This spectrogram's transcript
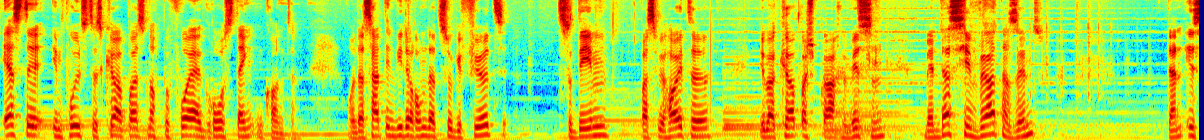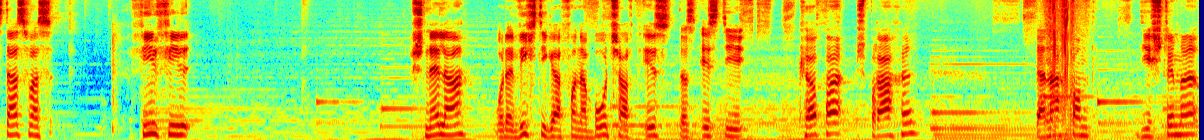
erste Impuls des Körpers, noch bevor er groß denken konnte. Und das hat ihn wiederum dazu geführt, zu dem, was wir heute über Körpersprache wissen. Wenn das hier Wörter sind, dann ist das, was viel, viel schneller oder wichtiger von der Botschaft ist, das ist die Körpersprache. Danach kommt die Stimme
